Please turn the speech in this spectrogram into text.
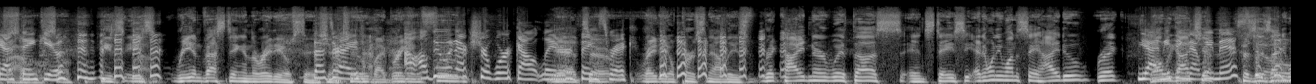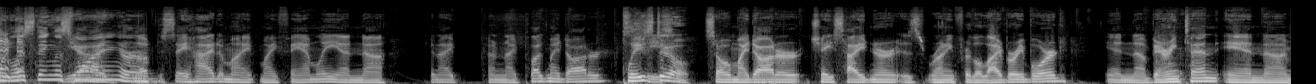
Yeah, thank you. he's, he's reinvesting in the radio station That's right. too by bringing. I'll, I'll do an extra workout later. Yeah, Thanks, to Rick. Radio personalities. Rick Heidner with us and Stacy. Anyone you want to say hi to, Rick? Yeah, anything that we missed? Because is anyone listening this yeah, morning? I'd or love to say hi to my my family and uh, can I can I plug my daughter? Please do. So my daughter Chase Heidner is running for the library board in uh, Barrington, and I'm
